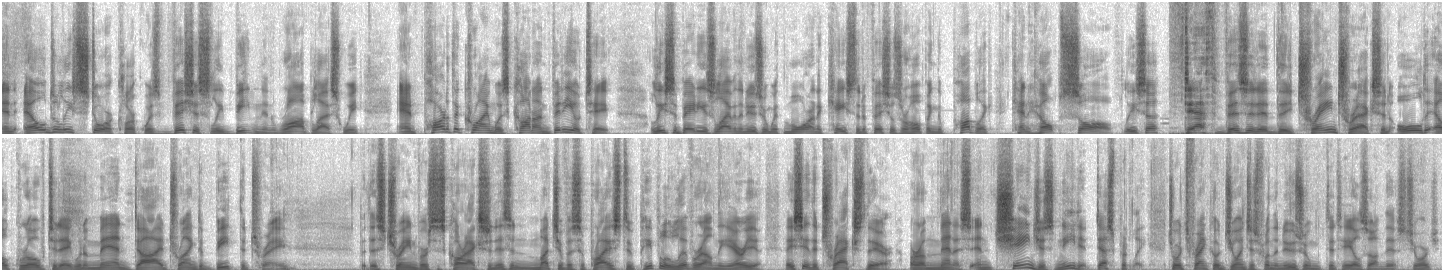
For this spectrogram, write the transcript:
An elderly store clerk was viciously beaten and robbed last week, and part of the crime was caught on videotape. Lisa Beatty is live in the newsroom with more on a case that officials are hoping the public can help solve. Lisa? Death visited the train tracks in Old Elk Grove today when a man died trying to beat the train. But this train versus car accident isn't much of a surprise to people who live around the area. They say the tracks there are a menace and change is needed desperately. George Franco joins us from the newsroom with details on this. George?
